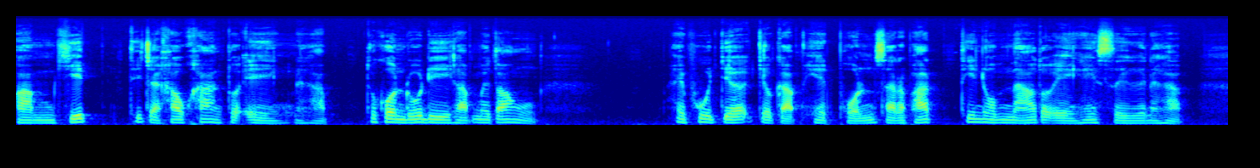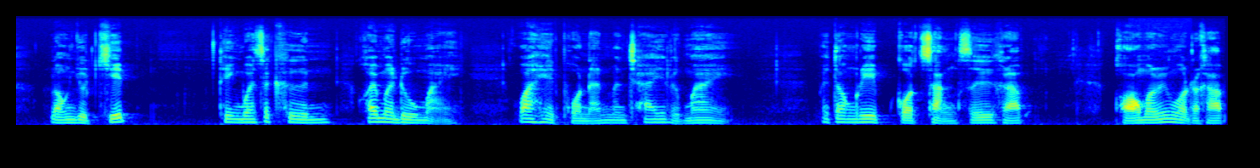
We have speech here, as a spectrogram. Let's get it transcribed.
ความคิดที่จะเข้าข้างตัวเองนะครับ ทุกคนรู้ดีครับไม่ต้องให้พูดเยอะเกี่ยวกับเหตุผลสารพัดที่โน้มน้าวตัวเองให้ซื้อนะครับ ลองหยุดคิดทิ้งไว้สักคืนค่อยมาดูใหม่ ว่าเหตุผลนั้นมันใช่หรือไม่ ไม่ต้องรีบกดสั่งซื้อครับ ของมันไม่หมดหรอกครับ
